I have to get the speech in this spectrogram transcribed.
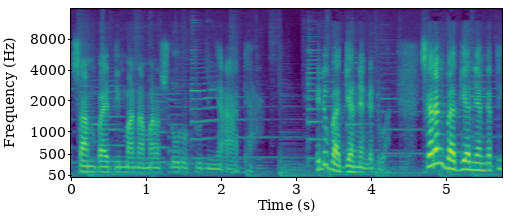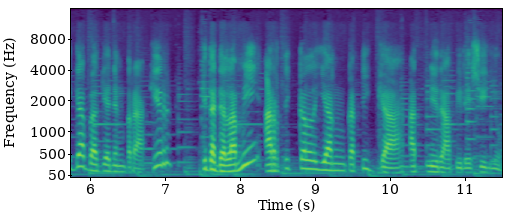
sampai di mana-mana seluruh dunia ada. Itu bagian yang kedua. Sekarang bagian yang ketiga, bagian yang terakhir, kita dalami artikel yang ketiga Admirabilisium.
